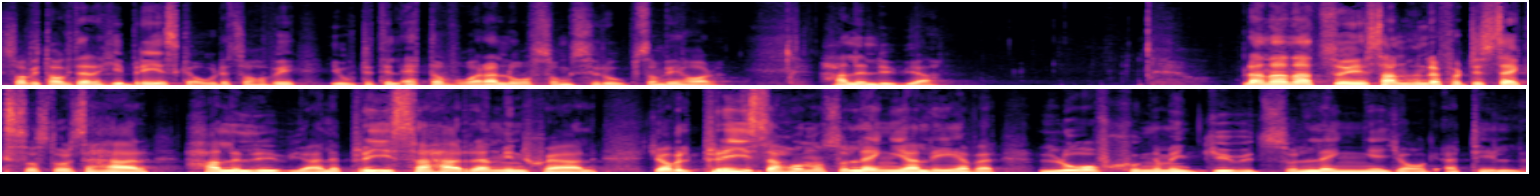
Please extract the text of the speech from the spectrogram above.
så har vi tagit det hebreiska ordet så har vi gjort det till ett av våra lovsångsrop som vi har. Halleluja. Bland annat så i psalm 146 så står det så här, halleluja, eller prisa Herren min själ. Jag vill prisa honom så länge jag lever, lovsjunga min Gud så länge jag är till.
